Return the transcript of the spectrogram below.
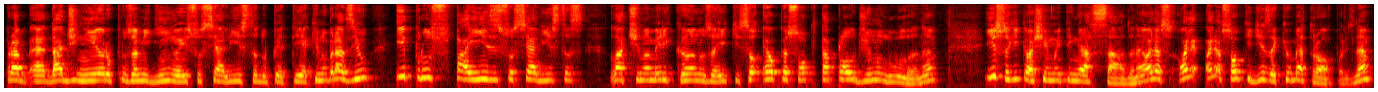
para é, dar dinheiro para os amiguinhos aí socialistas do PT aqui no Brasil e para os países socialistas latino-americanos aí, que são, é o pessoal que está aplaudindo Lula, né? Isso aqui que eu achei muito engraçado, né? Olha, olha, olha só o que diz aqui o Metrópolis, né?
